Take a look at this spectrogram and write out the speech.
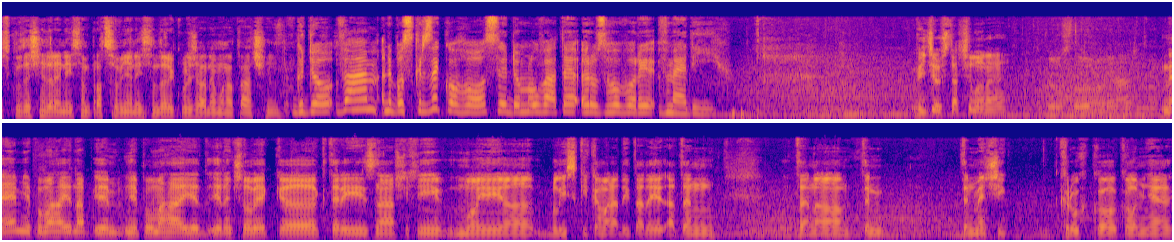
skutečně tady nejsem pracovně, nejsem tady kvůli žádnému natáčení. Kdo vám, nebo skrze koho si domlouváte rozhovory v médiích? Víte, už stačilo, ne? Ne, mě pomáhá, jedna, mě pomáhá jed, jeden člověk, eh, který zná všichni moji eh, blízký kamarády tady a ten, ten, eh, ten, ten menší kruh kolem mě,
